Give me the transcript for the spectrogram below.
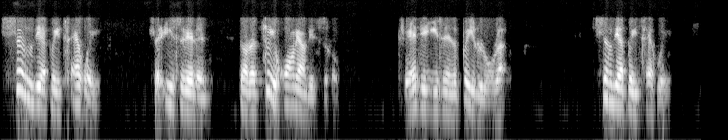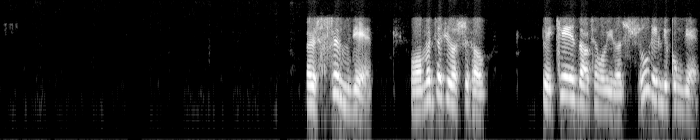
圣殿被拆毁，是以色列人到了最荒凉的时候，全体以色列人被掳了，圣殿被拆毁。而圣殿，我们这就是石头被建造成为一个属灵的宫殿，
